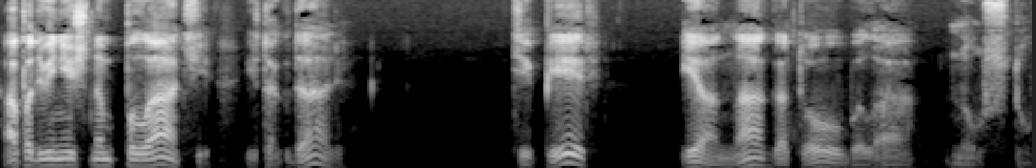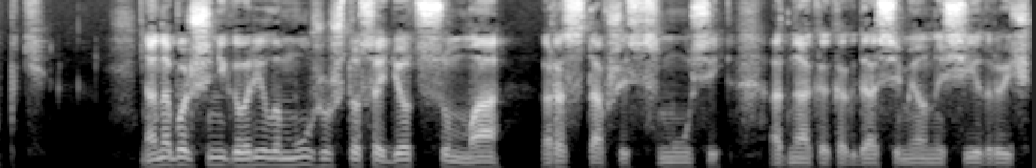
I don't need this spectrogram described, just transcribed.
о подвенечном платье и так далее. Теперь и она готова была на уступки. Она больше не говорила мужу, что сойдет с ума, расставшись с Мусей. Однако, когда Семен Исидорович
